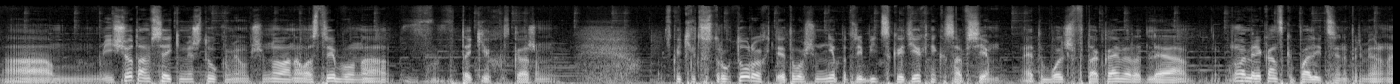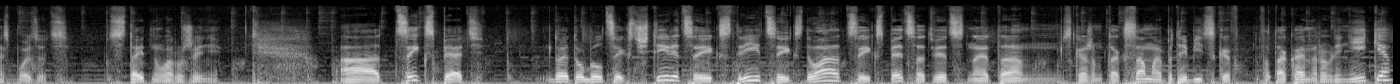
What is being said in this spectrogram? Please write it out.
а, еще там всякими штуками, в общем, ну, она востребована в, в таких, скажем, в каких-то структурах. Это, в общем, не потребительская техника совсем. Это больше фотокамера для, ну, американской полиции, например, она используется стоит на вооружении. А CX5 до этого был CX4, CX3, CX2, CX5, соответственно, это, скажем так, самая потребительская фотокамера в линейке.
